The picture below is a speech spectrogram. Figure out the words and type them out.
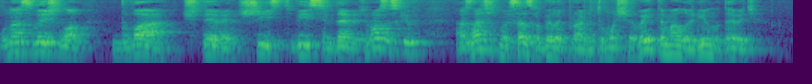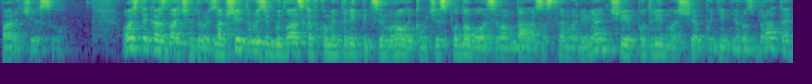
У нас вийшло 2, 4, 6, 8, 9 розв'язків, а значить ми все зробили правильно, тому що вийти мало рівно 9 пар чисел. Ось така задача, друзі. Напишіть, друзі, будь ласка, в коментарі під цим роликом, чи сподобалася вам дана система рівнянь, чи потрібно ще подібні розбирати.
